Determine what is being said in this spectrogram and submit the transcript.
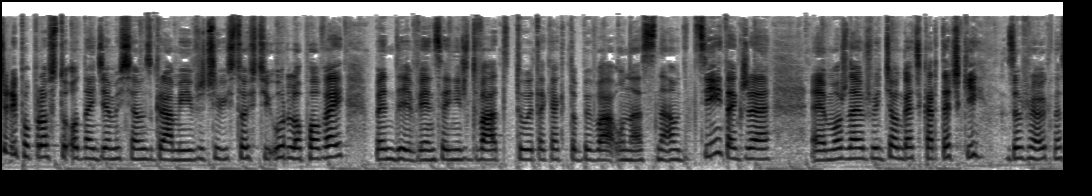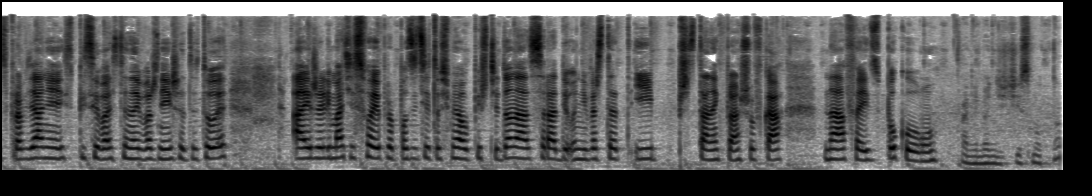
czyli po prostu odnajdziemy się z grami w rzeczywistości urlopowej. Będzie więcej niż dwa tytuły, tak jak to bywa u nas na audycji, także e, można już wyciągać karteczki zabrzmiałek na sprawdzianie i spisywać te najważniejsze tytuły. A jeżeli macie swoje propozycje, to śmiało piszcie do nas, Radio Uniwersytet i Przystanek Planszówka na Facebooku. A nie będzie ci smutno?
